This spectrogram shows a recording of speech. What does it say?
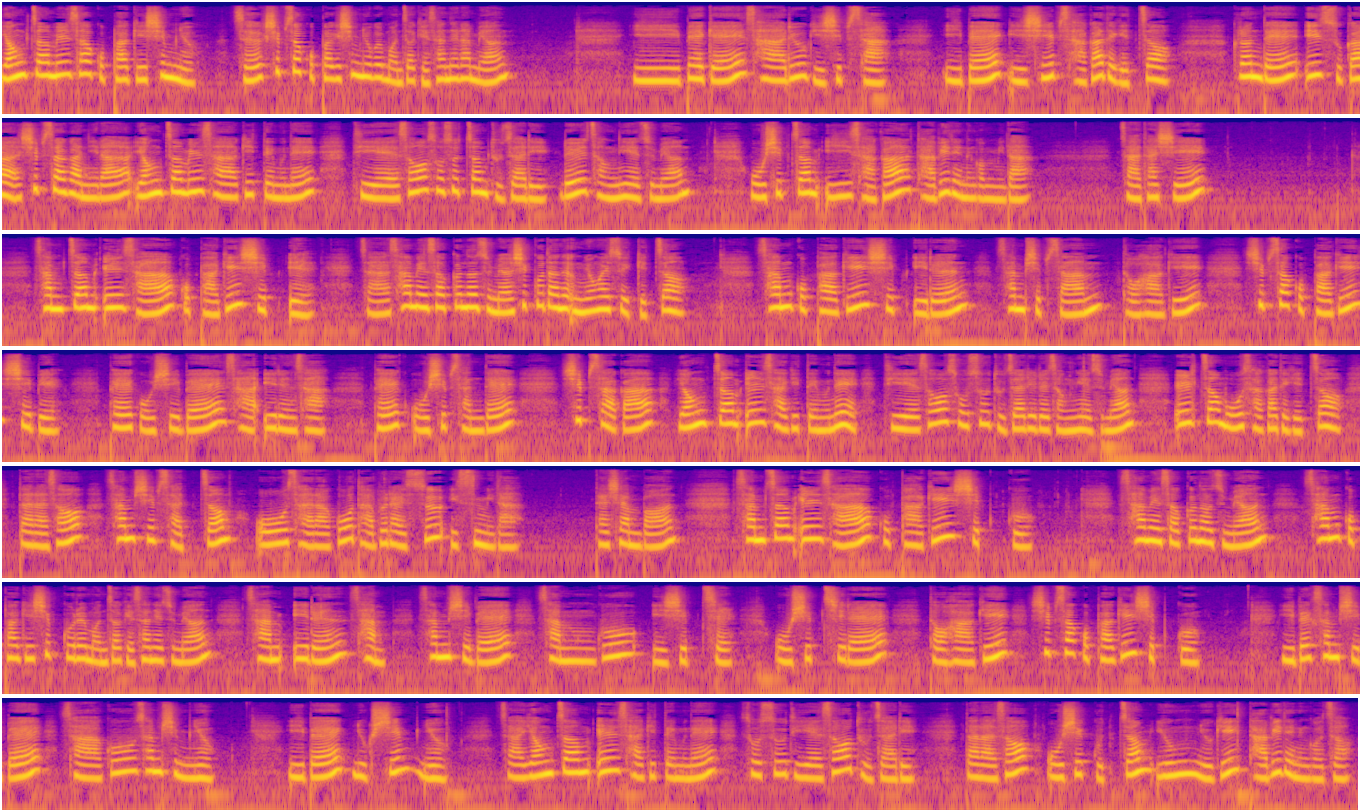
0.14 곱하기 16, 즉 14 곱하기 16을 먼저 계산을 하면 200에 4, 6, 24, 224가 되겠죠. 그런데 이 수가 14가 아니라 0.14이기 때문에 뒤에서 소수점 두 자리를 정리해주면 50.24가 답이 되는 겁니다. 자, 다시 3.14 곱하기 11. 자, 3에서 끊어주면 19단을 응용할 수 있겠죠? 3 곱하기 11은 33 더하기 14 곱하기 11 150에 4 1은 4 154인데 14가 0.14이기 때문에 뒤에서 소수 두 자리를 정리해주면 1.54가 되겠죠. 따라서 34.54라고 답을 할 수 있습니다. 다시 한번 3.14 곱하기 19 3에서 끊어주면 3 곱하기 19를 먼저 계산해주면 3, 1은 3, 30에 3, 9, 27, 57에 더하기 14 곱하기 19, 230에 4, 9, 36, 266. 자, 0.14기 때문에 소수 뒤에서 두 자리. 따라서 59.66이 답이 되는 거죠.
